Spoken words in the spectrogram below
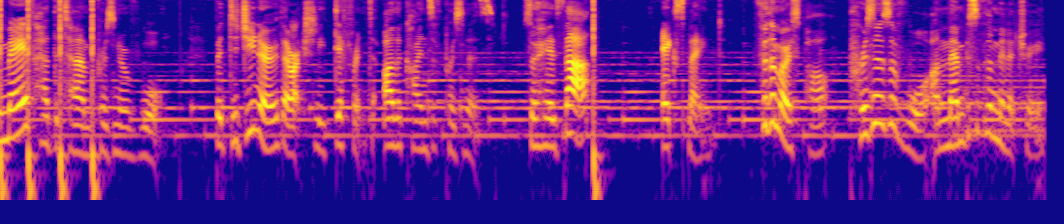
You may have heard the term prisoner of war, but did you know they're actually different to other kinds of prisoners? So here's that explained. For the most part, prisoners of war are members of the military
